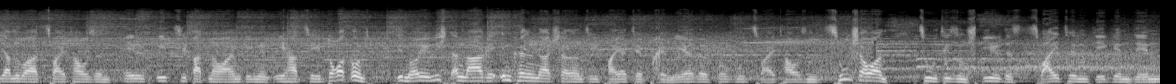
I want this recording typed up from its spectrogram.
Januar 2011, EC Bad Nauheim gegen den EHC Dortmund. Die neue Lichtanlage im Köln-Nordstadion, sie feierte Premiere vor gut 2000 Zuschauern zu diesem Spiel des zweiten gegen den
